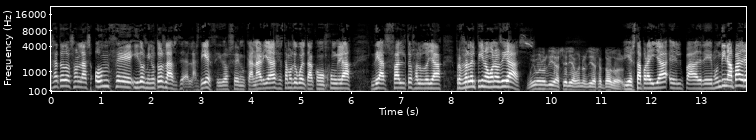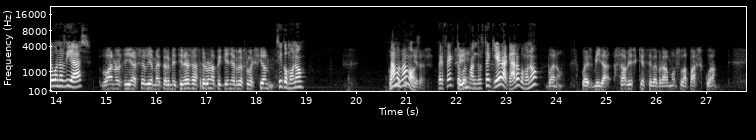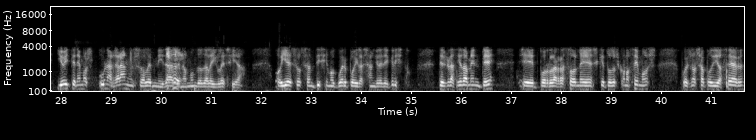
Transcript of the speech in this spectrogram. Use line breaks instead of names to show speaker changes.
Días a todos, son las 11 y 2 minutos, las, las 10 y 2 en Canarias. Estamos de vuelta con Jungla de Asfalto. Saludo ya. Profesor del Pino, buenos días.
Muy buenos días, Celia, buenos días a todos.
Y está por ahí ya el padre Mundina. Padre, buenos días.
Buenos días, Celia. ¿Me permitirás hacer una pequeña reflexión?
Sí, cómo no.
Cuando
Vamos, vamos.
quieras.
Perfecto,
¿Sí?
pues cuando usted quiera, claro, cómo no.
Bueno, pues mira, sabes que celebramos la Pascua y hoy tenemos una gran solemnidad en el mundo de la Iglesia. Hoy es el Santísimo Cuerpo y la Sangre de Cristo. Desgraciadamente, eh, por las razones que todos conocemos, pues no se ha podido hacer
